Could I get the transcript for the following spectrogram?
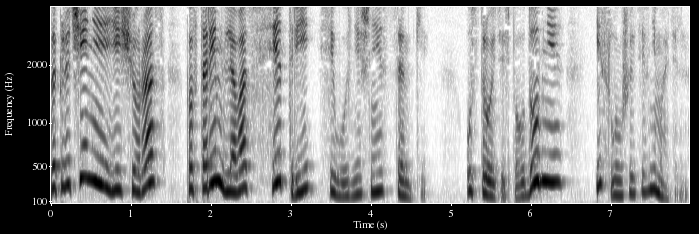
Заключение еще раз повторим для вас все три сегодняшние сценки. Устройтесь поудобнее и слушайте внимательно.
